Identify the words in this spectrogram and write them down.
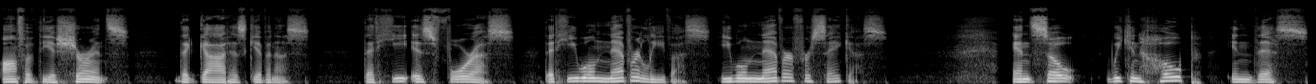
off of the assurance that God has given us, that He is for us, that He will never leave us, He will never forsake us. And so we can hope in this.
